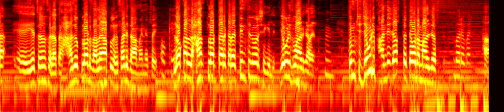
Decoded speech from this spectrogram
अं, याच्यानुसार आता हा जो प्लॉट झालाय आपला साडे दहा महिन्याचा आहे. ओके लोकांना हाच प्लॉट तयार करायला तीन तीन वर्ष गेली एवढीच वाढ करायला. हम्म. तुमची जेवढी फांदी जास्त तेवढा माल जास्त. बरोबर. हा.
